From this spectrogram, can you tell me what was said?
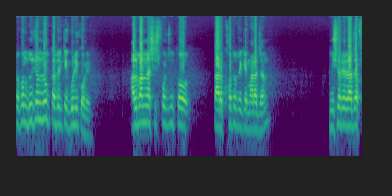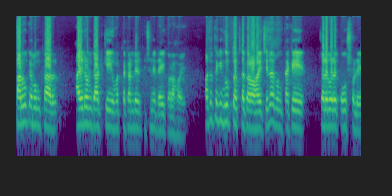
তখন দুজন লোক তাদেরকে গুলি করে। আলবান্না শেষ পর্যন্ত তার ক্ষত থেকে মারা যান। মিশরের রাজা ফারুক এবং তার আয়রন গার্ডকে হত্যাকাণ্ডের পিছনে দায়ী করা হয়। অর্থাৎ তাকে গুপ্ত হত্যা করা হয়েছিল এবং তাকে চলে বলে কৌশলে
